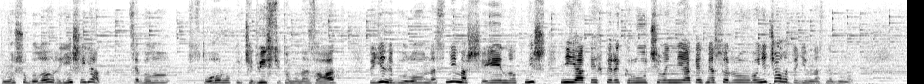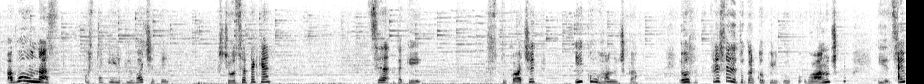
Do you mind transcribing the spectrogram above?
тому що було раніше як? Це було 100 років чи 200 тому назад. Тоді не було у нас ні машинок, ні ніяких перекручувань, ніяких м'ясорубок, нічого тоді в нас не було. Або у нас ось такий, як ви бачите, що це таке? Це такий стукачик і ковганочка. І ось кресили ту картопельку в ковганочку і цим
